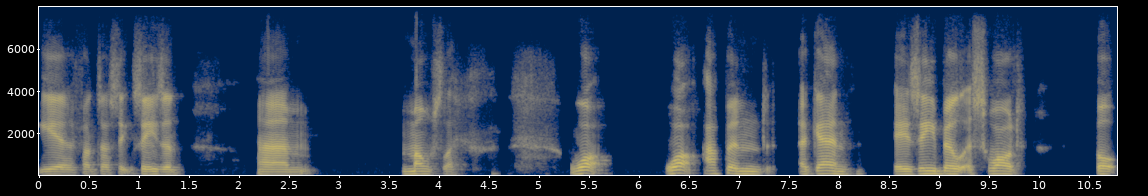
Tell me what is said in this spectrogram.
year, fantastic season. Um, mostly, what what happened again is he built a squad, but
